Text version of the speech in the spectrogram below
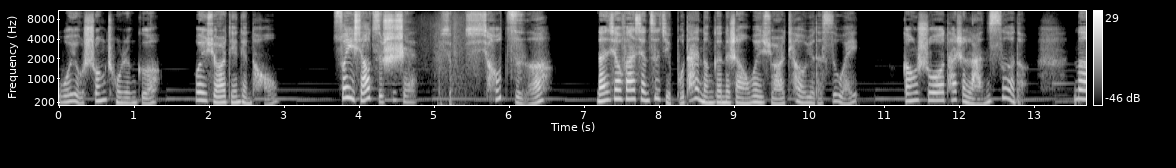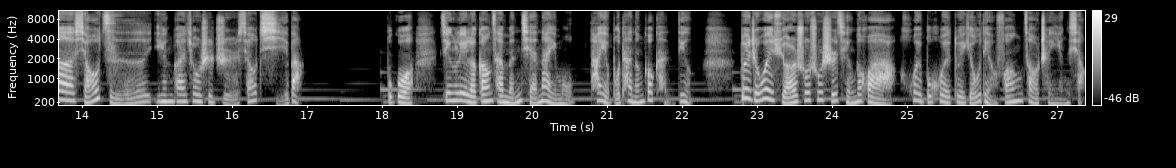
我有双重人格？魏雪儿点点头。所以小紫是谁？小小紫？南萧发现自己不太能跟得上魏雪儿跳跃的思维。刚说她是蓝色的，那小紫应该就是指萧琪吧？不过经历了刚才门前那一幕，他也不太能够肯定，对着魏雪儿说出实情的话，会不会对有点方造成影响？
